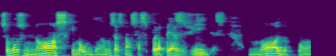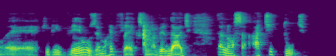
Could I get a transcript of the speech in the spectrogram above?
somos nós que moldamos as nossas próprias vidas. O modo com, é, que vivemos é um reflexo, na verdade, da nossa atitude.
